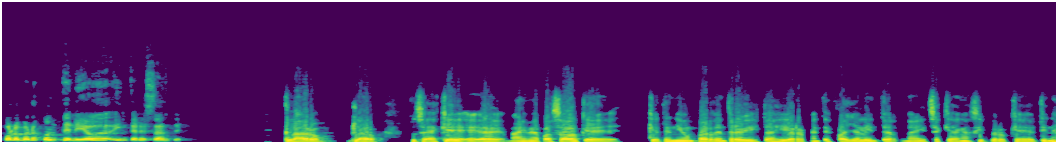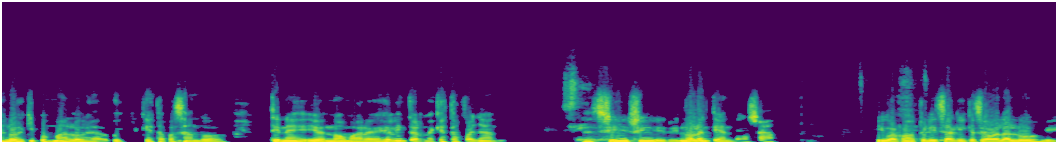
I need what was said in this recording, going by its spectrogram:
por lo menos contenido interesante. Claro, claro. Tú sabes que eh, a mí me ha pasado que, que he tenido un par de entrevistas y de repente falla el internet y se quedan así, pero ¿qué? ¿Tienes los equipos malos? ¿Qué está pasando? ¿Tienes? Y yo, no, madre, es el internet que está fallando. Sí, Sí, sí, no lo entienden, o sea, igual cuando tú le dices a alguien que se va la luz y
